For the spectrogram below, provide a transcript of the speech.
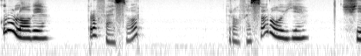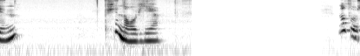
królowie, profesor, profesorowie, fin, finowie. No cóż,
